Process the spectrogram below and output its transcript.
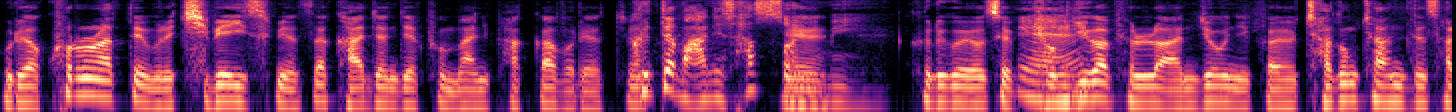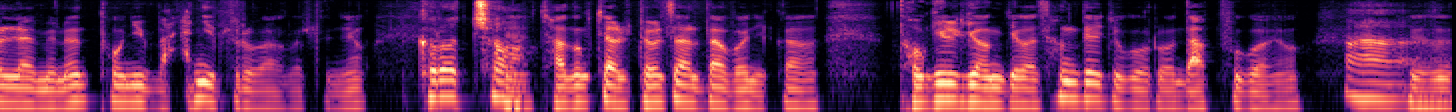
우리가 코로나 때문에 집에 있으면서 가전제품 많이 바꿔버렸죠. 그때 많이 샀어 예. 이미. 그리고 요새 예. 경기가 별로 안 좋으니까요. 자동차 한 대 살려면은 돈이 많이 들어가거든요. 그렇죠. 예, 자동차를 덜 살다 보니까 독일 경제가 상대적으로 나쁘고요. 아. 그래서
